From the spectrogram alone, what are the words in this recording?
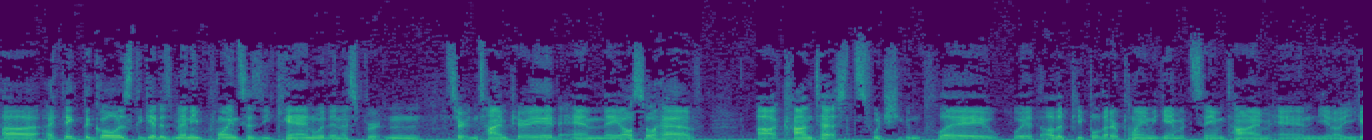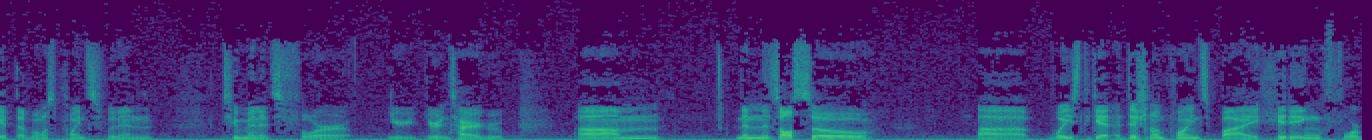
uh, I think the goal is to get as many points as you can within a certain certain time period, and they also have uh, contests which you can play with other people that are playing the game at the same time, and you know you get the most points within two minutes for your your entire group. Um, then there's also uh, ways to get additional points by hitting four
